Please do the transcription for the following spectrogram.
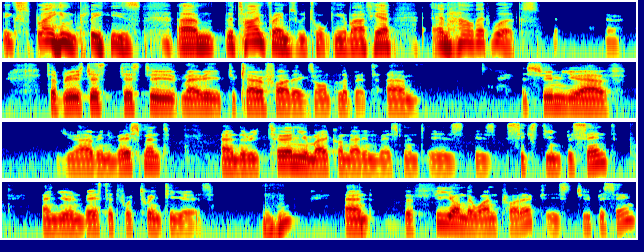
Explain, please, um, the timeframes we're talking about here and how that works. So, Bruce, just just to maybe to clarify the example a bit. Um, assume you have you have investment, and the return you make on that investment is is 16%, and you're invested for 20 years. Mm-hmm. And the fee on the one product is 2%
